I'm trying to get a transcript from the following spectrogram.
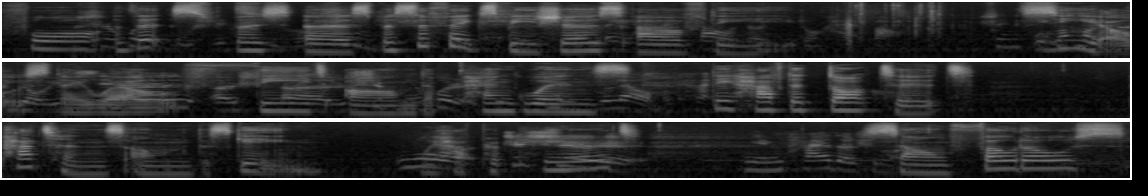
For this spe uh, specific species of the seals, they will feed on the penguins. They have the dotted patterns on the skin. We have prepared some photos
